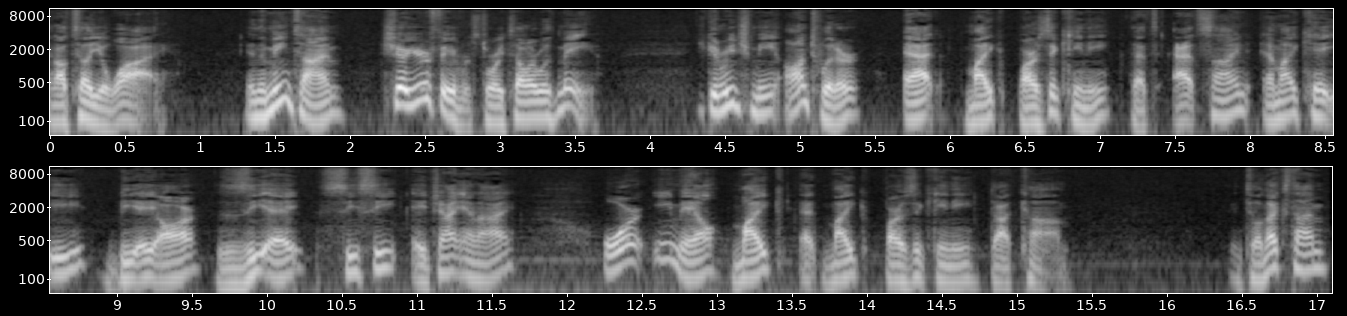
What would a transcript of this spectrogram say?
and I'll tell you why. In the meantime, share your favorite storyteller with me. You can reach me on Twitter at Mike Barzacchini. That's at sign M-I-K-E-B-A-R-Z-A-C-C-H-I-N-I. Or email mike at mikebarzacchini.com. Until next time,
